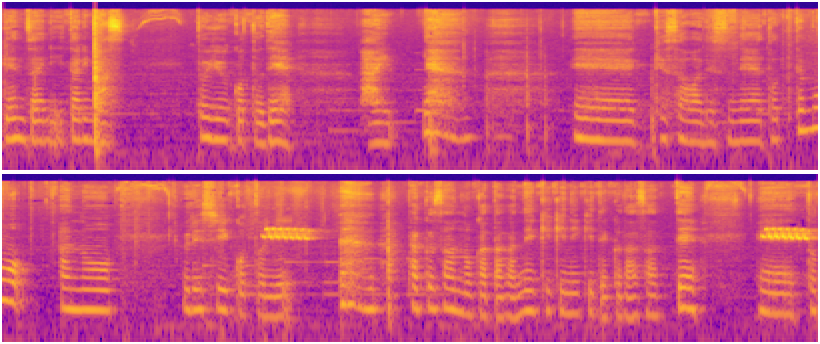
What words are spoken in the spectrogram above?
現在に至ります。ということではい。えー、今朝はですねとってもあの嬉しいことに たくさんの方がね聞きに来てくださって、えー、とっ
